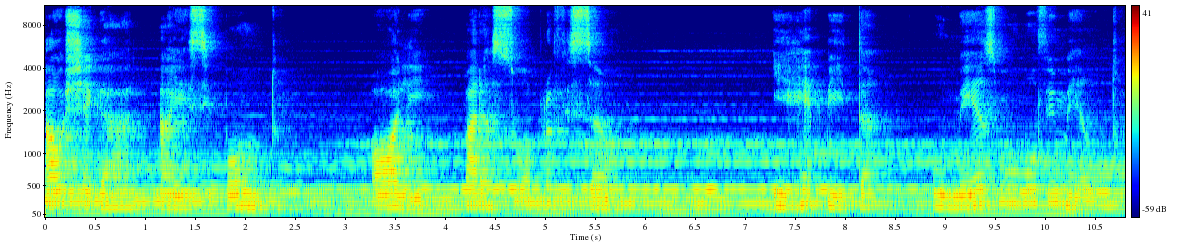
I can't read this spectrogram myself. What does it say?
Ao chegar a esse ponto, olhe para a sua profissão e repita o mesmo movimento.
